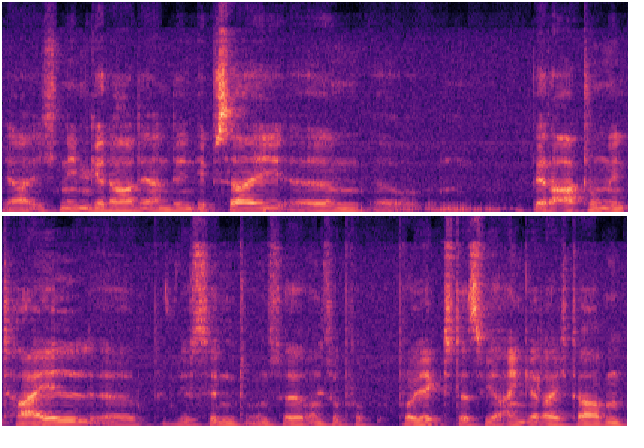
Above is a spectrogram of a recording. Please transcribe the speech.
Ja, ich nehme gerade an den IPSAI-Beratungen ähm, äh, teil. Äh, wir sind unser, unser Pro Projekt, das wir eingereicht haben,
